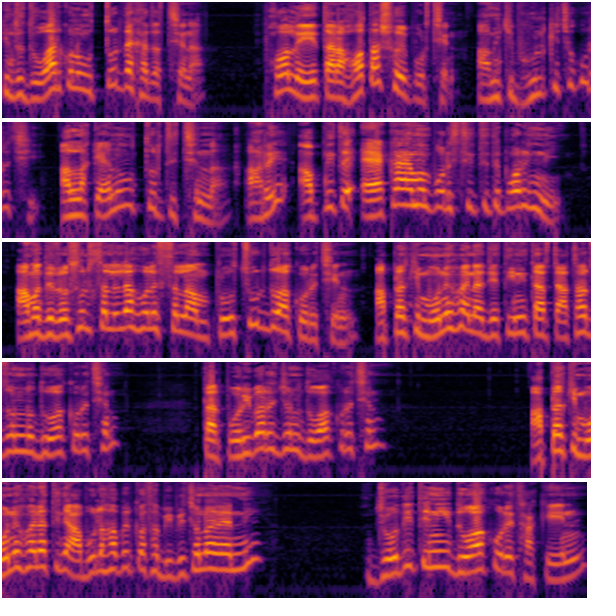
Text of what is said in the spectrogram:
কিন্তু দোয়ার কোনো উত্তর দেখা যাচ্ছে না। ফলে তারা হতাশ হয়ে পড়ছেন। আমি কি ভুল কিছু করেছি? আল্লাহ কেন উত্তর দিচ্ছেন না? আরে, আপনি তো একা এমন পরিস্থিতিতে পড়েননি। আমাদের রসুল সাল্লাহ সাল্লাম প্রচুর দোয়া করেছেন। আপনার কি মনে হয় না যে তিনি তার চাচার জন্য দোয়া করেছেন? তার পরিবারের জন্য দোয়া করেছেন? আপনার কি মনে হয় না তিনি আবুল আহাবের কথা বিবেচনা নেননি? যদি তিনি দোয়া করে থাকেন,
